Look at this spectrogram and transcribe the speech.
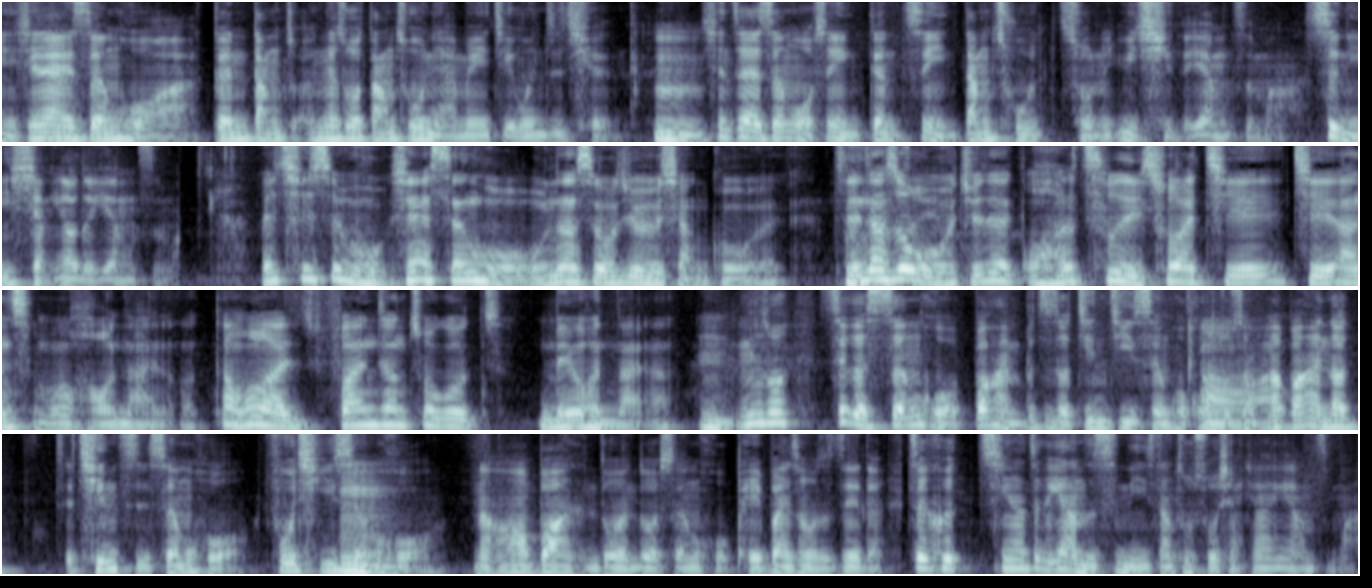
你现在的生活啊，跟当初应该说当初你还没结婚之前，嗯，现在的生活是你跟是你当初所能预期的样子吗？是你想要的样子吗？哎、欸，其实我现在生活，我那时候就有想过、欸，哎。只是那时候我觉得哇，自己出来接接案什么好难哦、喔。但后来发现这样做过没有很难啊。嗯，应该说这个生活包含不只有经济生活、工作生活，它包含到亲子生活、夫妻生活，然后包含很多很多生活、陪伴生活之类的。这个现在这个样子是你当初所想象的样子吗？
